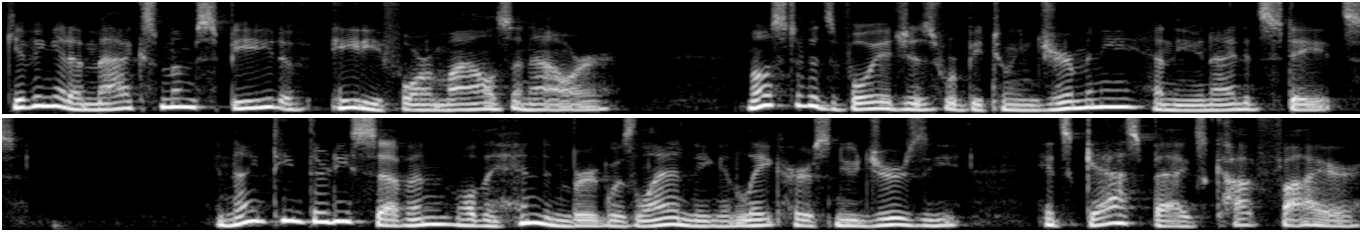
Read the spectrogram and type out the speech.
giving it a maximum speed of 84 miles an hour. Most of its voyages were between Germany and the United States. In 1937, while the Hindenburg was landing in Lakehurst, New Jersey, its gas bags caught fire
